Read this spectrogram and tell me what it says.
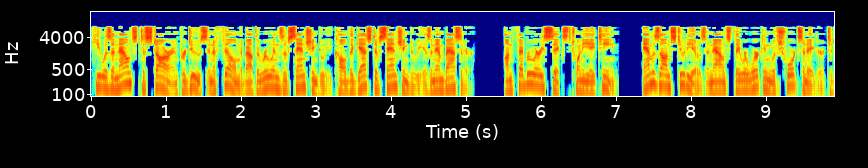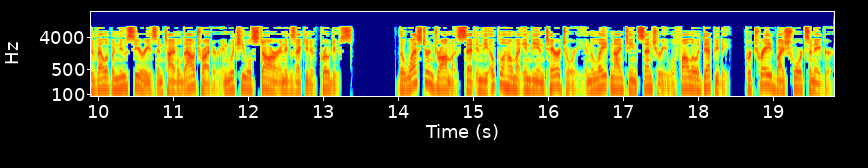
He was announced to star and produce in a film about the ruins of Sanxingdui called The Guest of Sanxingdui as an ambassador. On February 6, 2018, Amazon Studios announced they were working with Schwarzenegger to develop a new series entitled Outrider in which he will star and executive produce. The Western drama set in the Oklahoma Indian Territory in the late 19th century will follow a deputy, portrayed by Schwarzenegger,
